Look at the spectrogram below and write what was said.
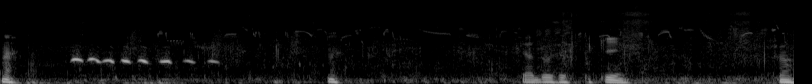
На. На. Я дуже спокійний. Що?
